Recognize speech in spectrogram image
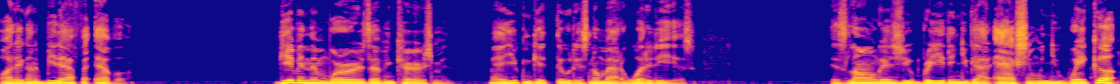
or they're going to be there forever. Giving them words of encouragement. Man, you can get through this no matter what it is. As long as you breathe and you got action when you wake up.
